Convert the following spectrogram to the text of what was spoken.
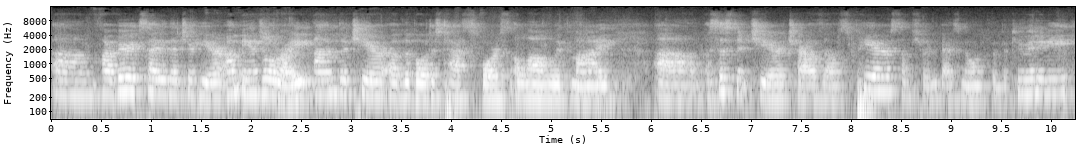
um, are very excited that you're here. I'm Angela Wright. I'm the chair of the Voters Task Force, along with my um, assistant chair, Charles Ellis Pierce. I'm sure you guys know him from the community.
